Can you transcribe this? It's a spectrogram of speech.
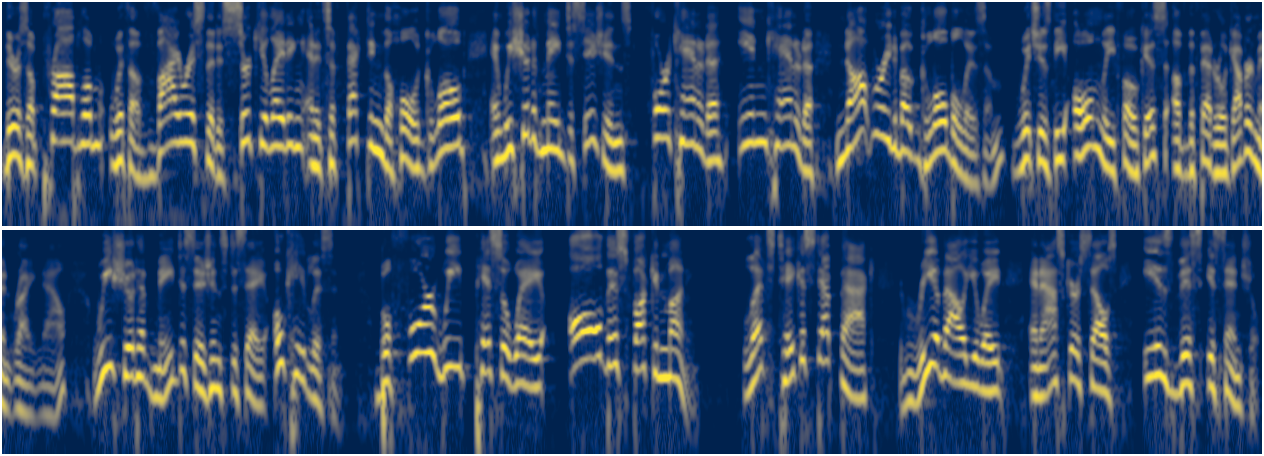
there's a problem with a virus that is circulating and it's affecting the whole globe. And we should have made decisions for Canada in Canada, not worried about globalism, which is the only focus of the federal government right now. We should have made decisions to say, okay, listen, before we piss away all this fucking money, let's take a step back and reevaluate and ask ourselves, is this essential?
